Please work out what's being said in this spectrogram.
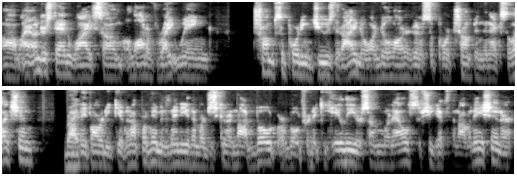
Um, I understand why some, a lot of right wing Trump supporting Jews that I know are no longer going to support Trump in the next election. Uh, Right. they've already given up on him, and many of them are just going to not vote or vote for Nikki Haley or someone else if she gets the nomination, or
